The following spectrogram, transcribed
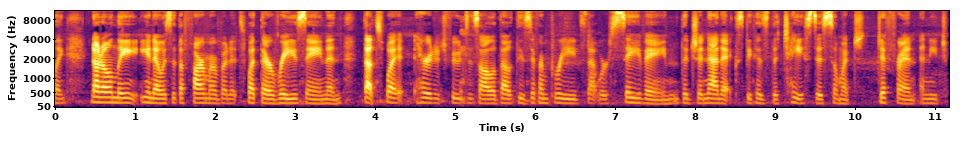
Like, not only, you know, is it the farmer, but it's what they're raising. And that's what Heritage Foods is all about these different breeds that we're saving, the genetics, because the taste is so much different and each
